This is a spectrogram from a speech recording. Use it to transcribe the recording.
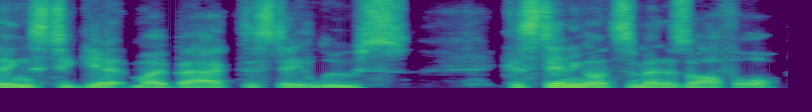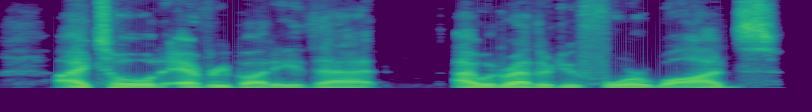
things to get my back to stay loose. Because standing on cement is awful. I told everybody that I would rather do four wads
